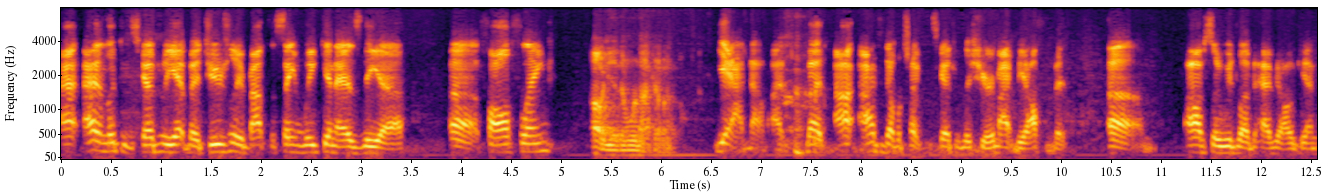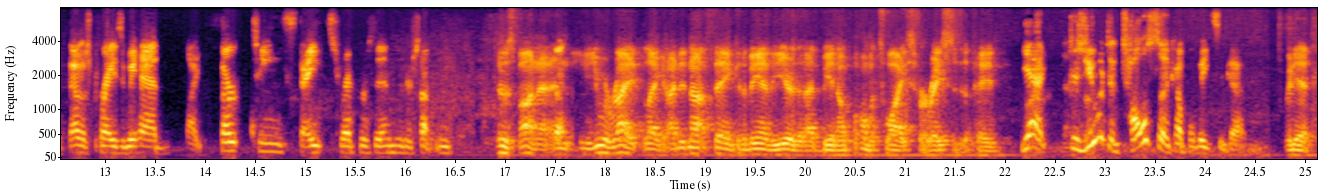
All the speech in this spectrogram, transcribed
I, I haven't looked at the schedule yet, but it's usually about the same weekend as the uh, uh, fall fling. Oh yeah, then we're not going. Yeah, no, I, but I, I have to double check the schedule this year. It might be off of it. Um, obviously, we'd love to have y'all again. That was crazy. We had like 13 states represented or something. It was fun, and you were right. Like I did not think at the beginning of the year that I'd be in Oklahoma twice for races that paid. Yeah, because you went to Tulsa a couple weeks ago. We did.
